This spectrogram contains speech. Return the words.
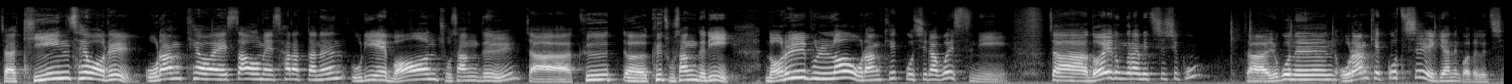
자, 긴 세월을 오랑캐와의 싸움에 살았다는 우리의 먼 조상들, 자, 그, 어, 그 조상들이 너를 불러 오랑캐꽃이라고 했으니, 자, 너의 동그라미 치시고, 자, 요거는 오랑캐꽃을 얘기하는 거다, 그치?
